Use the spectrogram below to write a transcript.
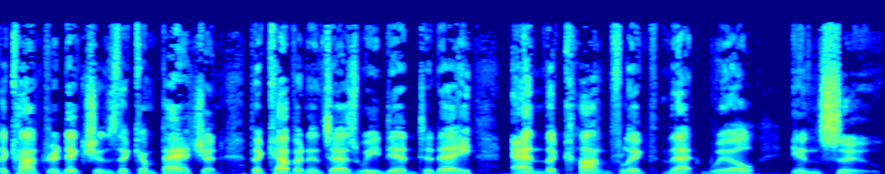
the contradictions, the compassion, the covenants as we did today, and the conflict that will ensue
